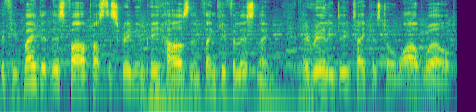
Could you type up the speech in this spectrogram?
If you've made it this far past the screaming pihas, then thank you for listening. They really do take us to a wild world.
